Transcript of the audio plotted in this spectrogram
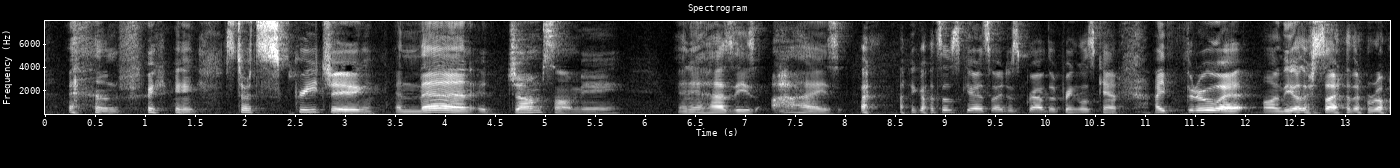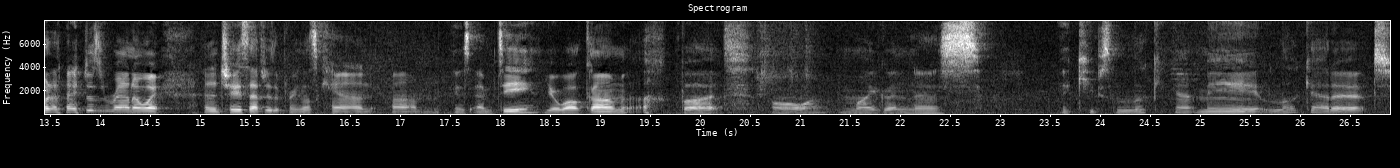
and freaking starts screeching and then it jumps on me and it has these eyes. I got so scared, so I just grabbed the Pringles can. I threw it on the other side of the road and I just ran away and chased after the Pringles can. Um, it was empty. You're welcome. But oh my goodness. It keeps looking at me. Look at it.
